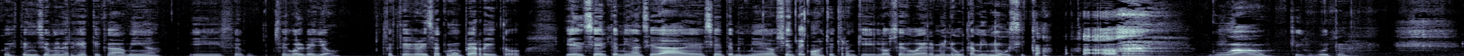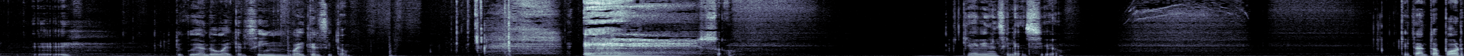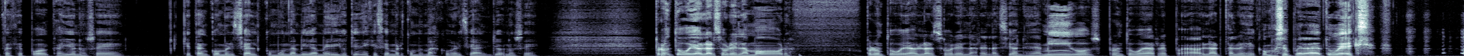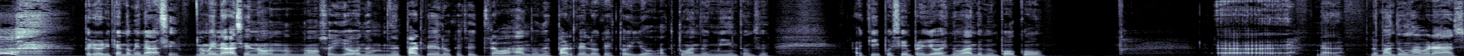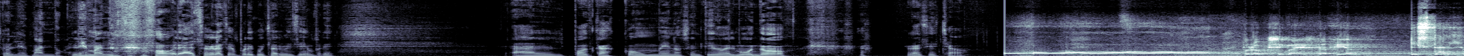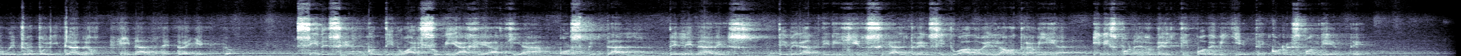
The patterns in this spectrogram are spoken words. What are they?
extensión energética mía y se, se vuelve yo. Se exterioriza como un perrito y él siente mis ansiedades, siente mis miedos, siente cuando estoy tranquilo, se duerme, le gusta mi música. ¡Guau! ¡Qué puta! Eh, estoy cuidando a Walter sin Waltercito. Eso. Que viene el silencio. ¿Qué tanto aporta este podcast? Yo no sé. ¿Qué tan comercial? Como una amiga me dijo, tienes que ser más comercial. Yo no sé. Pronto voy a hablar sobre el amor. Pronto voy a hablar sobre las relaciones de amigos. Pronto voy a hablar tal vez de cómo superar a tu ex. Pero ahorita no me nace, no me nace, no, no, soy yo, no, es parte de lo que estoy trabajando, no es parte de lo que estoy yo actuando en mí, entonces aquí pues siempre yo desnudándome un poco. Ah, nada, los mando un abrazo, les mando, les mando un abrazo, gracias por escucharme siempre al podcast con menos sentido del mundo. gracias, chao. Próxima estación. Estadio Metropolitano. Final de trayecto. Si desean continuar su viaje hacia Hospital de Lenares, deberán dirigirse al tren situado en la otra vía y disponer del tipo de billete correspondiente.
